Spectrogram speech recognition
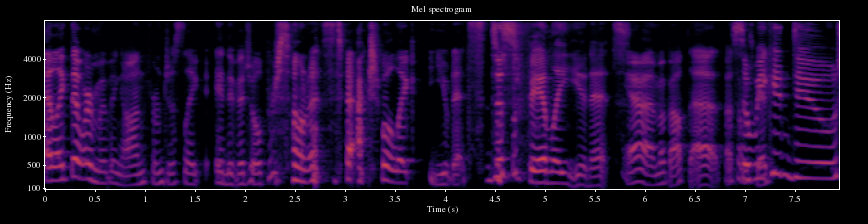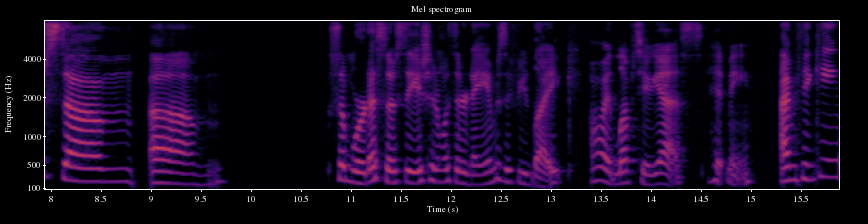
I like that we're moving on from just like individual personas to actual like units. Just family units. yeah, I'm about that. that so we good. can do some um some word association with their names if you'd like. Oh, I'd love to. Yes, hit me. I'm thinking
